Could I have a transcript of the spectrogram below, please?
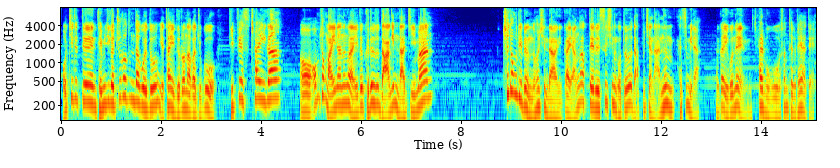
어찌됐든 데미지가 줄어든다고 해도 예탄이 늘어나가지고 DPS 차이가 어, 엄청 많이 나는 건 아니도 그래도 나긴 나지만 최종 딜은 훨씬 나으니까 양각대를 쓰시는 것도 나쁘지 않은, 않습니다. 그러니까 이거는 잘 보고 선택을 해야 돼.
